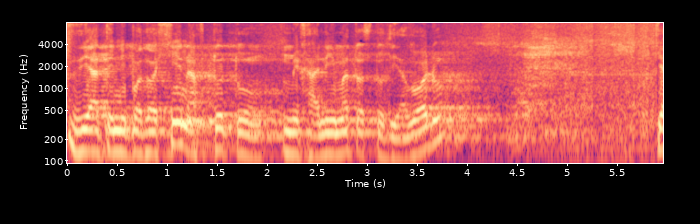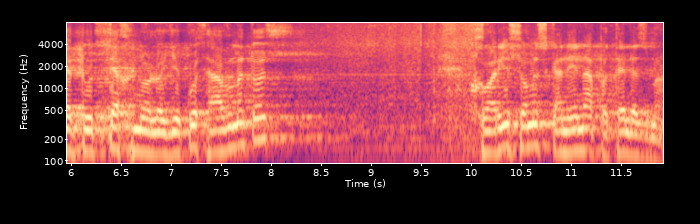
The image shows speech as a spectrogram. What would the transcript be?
δια την υποδοχή αυτού του μηχανήματος του διαβόλου και του τεχνολογικού θαύματος χωρίς όμως κανένα αποτέλεσμα.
